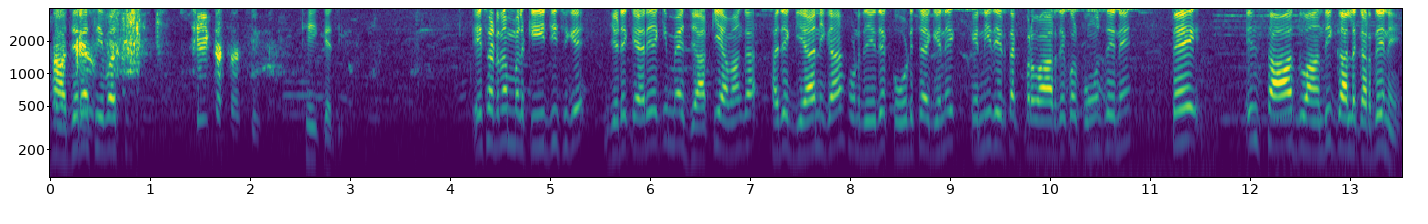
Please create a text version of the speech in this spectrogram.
ਹਾਜ਼ਰ ਹੈ ਸੇਵਾ 'ਚ। ਠੀਕ ਹੈ ਸਰ ਠੀਕ ਠੀਕ ਹੈ ਜੀ। ਇਹ ਸਾਡੇ ਨਾਲ ਮਲਕੀਤ ਜੀ ਸੀਗੇ ਜਿਹੜੇ ਕਹਿ ਰਹੇ ਆ ਕਿ ਮੈਂ ਜਾ ਕੇ ਆਵਾਂਗਾ ਹਜੇ ਗਿਆ ਨਹੀਂਗਾ ਹੁਣ ਦੇਖਦੇ ਕੋਰਟ 'ਚ ਹੈਗੇ ਨੇ ਕਿੰਨੀ ਦੇਰ ਤੱਕ ਪਰਿਵਾਰ ਦੇ ਕੋਲ ਪਹੁੰਚਦੇ ਨੇ ਤੇ ਇਨਸਾਫ ਦਿਵਾਉਣ ਦੀ ਗੱਲ ਕਰਦੇ ਨੇ।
